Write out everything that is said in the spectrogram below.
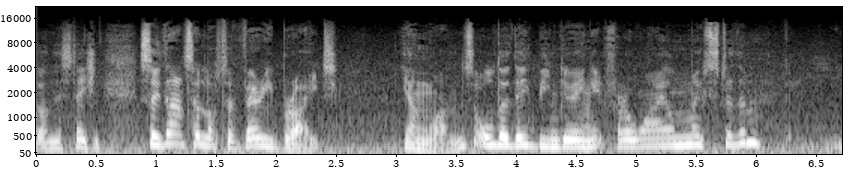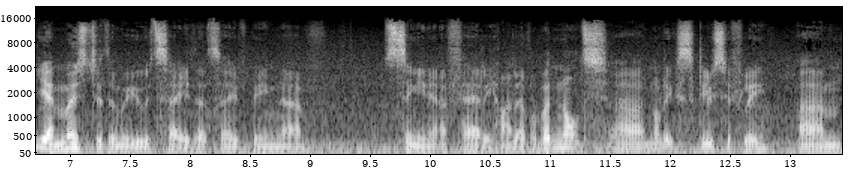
on this station. So that's a lot of very bright young ones, although they've been doing it for a while, most of them. Yeah, most of them we would say that they've been uh, singing at a fairly high level, but not uh, not exclusively. Um,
